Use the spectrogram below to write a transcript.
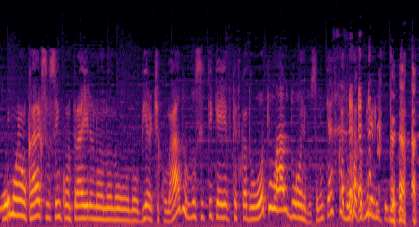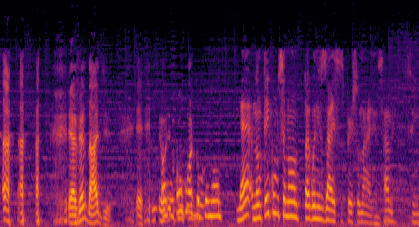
Emo é um cara que se você encontrar ele no, no, no, no biarticulado, você tem que, quer ficar do outro lado do ônibus, você não quer ficar do lado dele. é verdade. É, eu, eu concordo. Não, né? não tem como você não antagonizar esses personagens, sabe? Sim.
